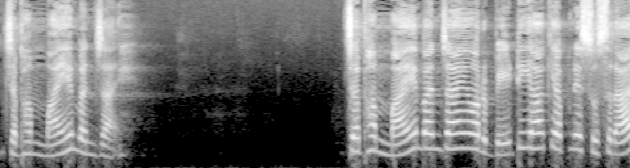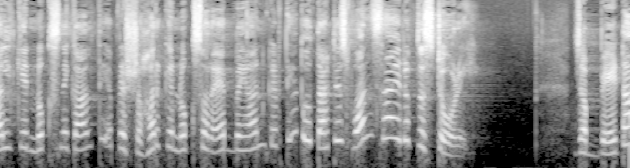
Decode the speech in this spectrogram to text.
جب ہم مائیں بن جائیں جب ہم مائیں بن جائیں اور بیٹی آ کے اپنے سسرال کے نقص نکالتی، اپنے شوہر کے نقص اور عیب بیان کرتی، تو that is one side of the story جب بیٹا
